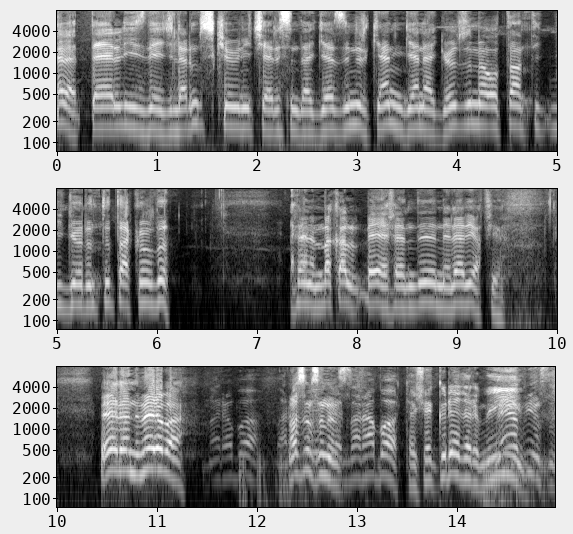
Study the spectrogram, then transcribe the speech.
Evet değerli izleyicilerimiz köyün içerisinde gezinirken gene gözüme otantik bir görüntü takıldı. Efendim bakalım beyefendi neler yapıyor. Beyefendi merhaba. Merhaba. merhaba Nasılsınız? Merhaba. Teşekkür ederim. Ne İyiyim. yapıyorsun?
